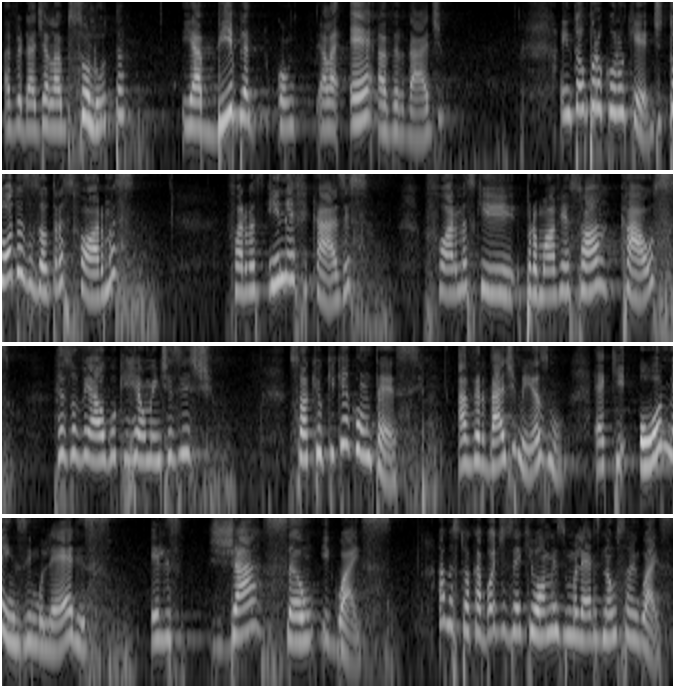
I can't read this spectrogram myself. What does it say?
a verdade ela é absoluta, e a Bíblia ela é a verdade. Então procura o quê? De todas as outras formas, formas ineficazes, formas que promovem só caos, resolver algo que realmente existe. Só que o que, que acontece? A verdade mesmo é que homens e mulheres, eles já são iguais. Ah, mas tu acabou de dizer que homens e mulheres não são iguais.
